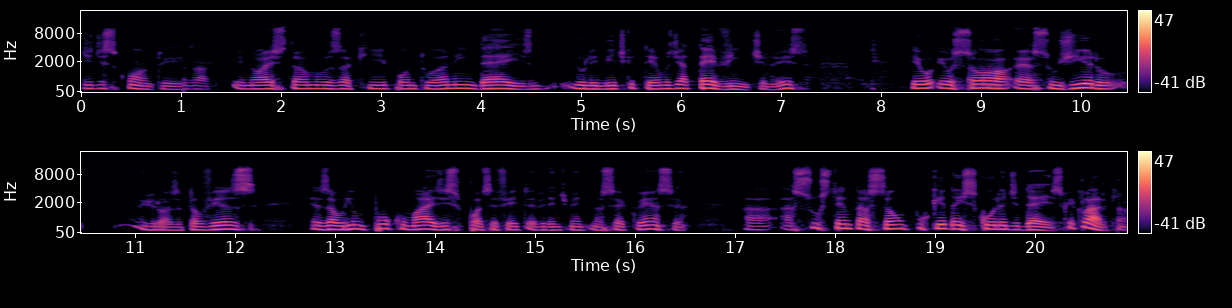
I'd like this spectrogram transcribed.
de desconto. E, Exato. e nós estamos aqui pontuando em 10, no limite que temos de até 20, não é isso? Eu, eu só eh, sugiro, Jurosa, talvez exaurir um pouco mais, isso pode ser feito, evidentemente, na sequência, a, a sustentação porquê da escolha de 10. Porque, claro, que Tá.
